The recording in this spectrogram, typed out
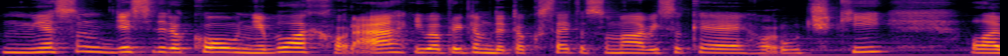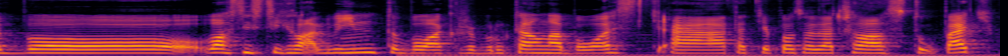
ja som 10 rokov nebola chorá, iba pri tom detoxe, to som mala vysoké horúčky, lebo vlastne z tých hladvín to bola akože brutálna bolesť a tá teplota začala stúpať.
